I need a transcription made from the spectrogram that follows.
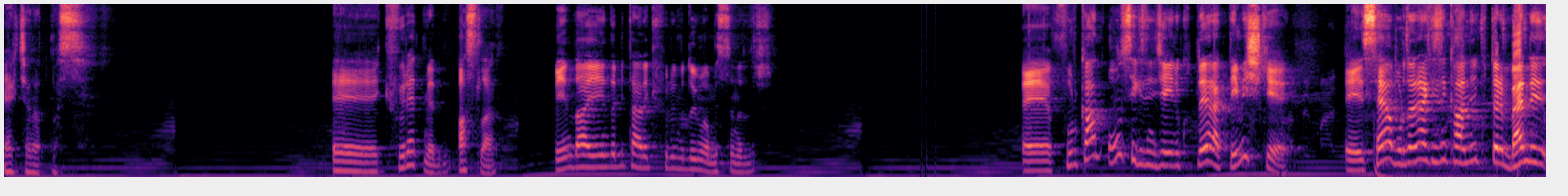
Berkcan atmaz. Ee, küfür etmedim asla. Benim daha yayında bir tane küfürümü duymamışsınızdır. Ee, Furkan 18. yayını kutlayarak demiş ki e, Seha buradan herkesin kandil kutlarım. Ben de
